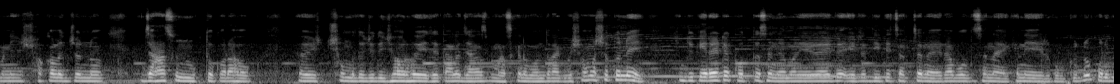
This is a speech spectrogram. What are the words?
মানে সকালের জন্য জাহাজ উন্মুক্ত করা হোক। সমুদ্রে যদি ঝড় হয়ে যায়, তাহলে জাহাজ মাঝখানে বন্ধ রাখবে। সমস্যা তো নেই, কিন্তু এরা এটা করতেছে না। মানে এরা এটা এটা দিতে চাচ্ছে না। এরা বলতেছে না, এখানে এরকম কোনো পরিবেশ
